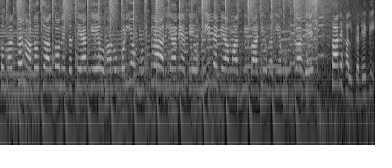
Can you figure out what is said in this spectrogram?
ਸਮਰਥਨ। ਆਟੋ ਚਾਲਕਾਂ ਨੇ ਦੱਸਿਆ ਕਿ ਉਹਨਾਂ ਨੂੰ ਬੜੀਆਂ ਮੁਸ਼ਕਲਾਂ ਆ ਰਹੀਆਂ ਨੇ ਅਤੇ ਉਮੀਦ ਹੈ ਕਿ ਆਮ ਆਦਮੀ ਪਾਰਟੀ ਉਹਨਾਂ ਦੀਆਂ ਮੁਸ਼ਕਲਾਂ ਦੇ ਸਾਰੇ ਹੱਲ ਕਰੇਗੀ।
